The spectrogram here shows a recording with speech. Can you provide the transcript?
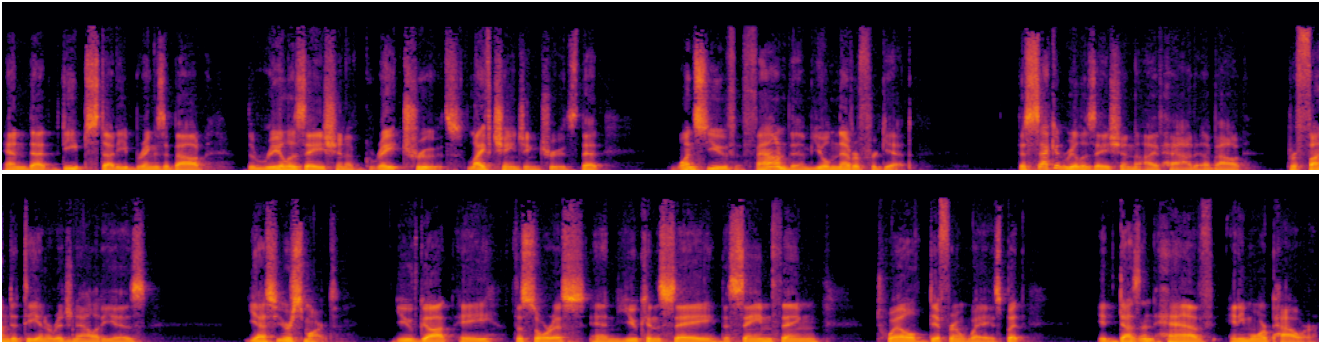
and that deep study brings about the realization of great truths, life changing truths that once you've found them, you'll never forget. The second realization I've had about profundity and originality is yes, you're smart. You've got a thesaurus and you can say the same thing 12 different ways, but it doesn't have any more power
